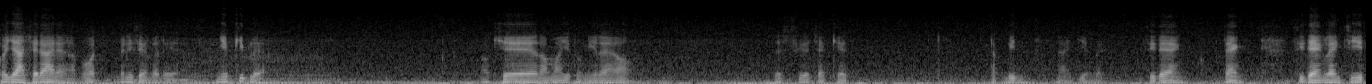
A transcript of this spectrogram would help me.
ก็ยากใช้ได้นะครับเพราะว่าไม่ได้เสียงอะไรเลยเงียบคลิปเลยโอเคเรามาอยู่ตรงนี้แล้วเสื้อแจ็คเก็ตนักบินนายเยี่ยมเลยสีแดงแรงสีแดงแรงจี๊ด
